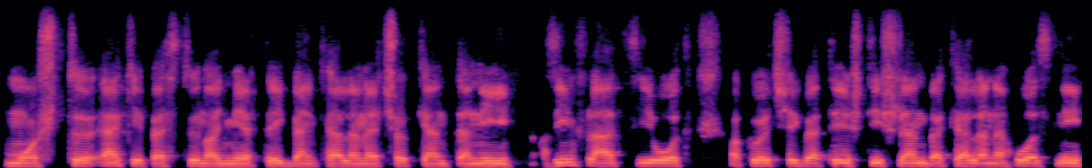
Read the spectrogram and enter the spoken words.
most elképesztő nagy mértékben kellene csökkenteni az inflációt, a költségvetést is rendbe kellene hozni,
